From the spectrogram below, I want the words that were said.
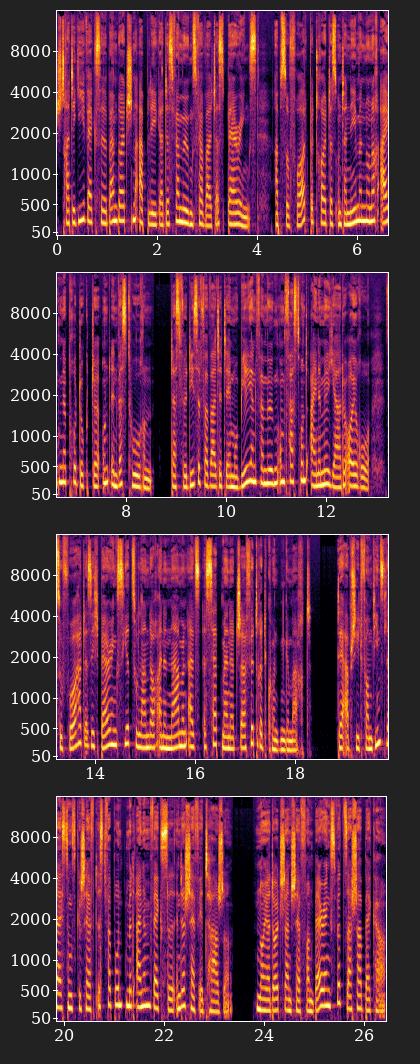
Strategiewechsel beim deutschen Ableger des Vermögensverwalters Barings. Ab sofort betreut das Unternehmen nur noch eigene Produkte und Investoren. Das für diese verwaltete Immobilienvermögen umfasst rund eine Milliarde Euro. Zuvor hatte sich Barings hierzulande auch einen Namen als Asset Manager für Drittkunden gemacht. Der Abschied vom Dienstleistungsgeschäft ist verbunden mit einem Wechsel in der Chefetage. Neuer Deutschlandchef von Barings wird Sascha Becker.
